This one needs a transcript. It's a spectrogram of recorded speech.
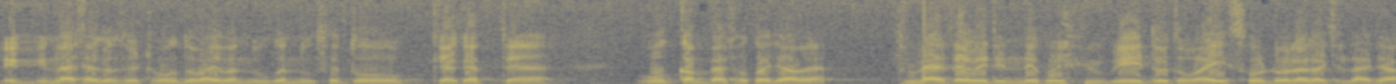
लेकिन वैसे अगर उसे ठोक दो भाई बंदूक बंदूक से तो क्या कहते हैं वो कम पैसों का जावे। वैसे अगर जिंदे कोई बेच दो तो भाई, सौ डॉलर का चला जा।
